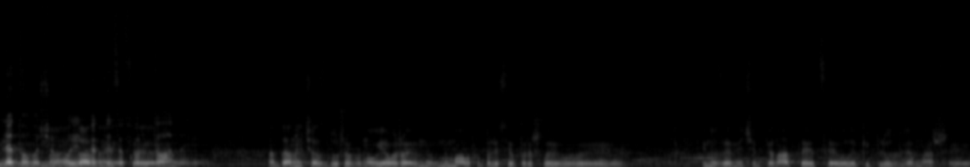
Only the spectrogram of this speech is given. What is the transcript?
для того, щоб виїхати даний- за кордон. На даний час дуже, ну я вважаю, немало футболістів перейшли в іноземні чемпіонати. Це великий плюс для, нашої,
